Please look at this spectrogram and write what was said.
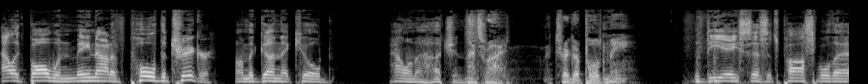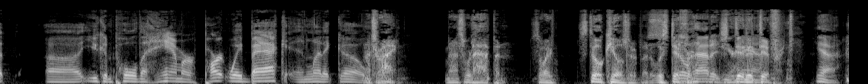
Alec Baldwin may not have pulled the trigger on the gun that killed Halyna Hutchins. That's right. The trigger pulled me. The DA says it's possible that uh, you can pull the hammer partway back and let it go. That's right. That's what happened. So I still killed her, but it was Still different. had it in just your did hand. it different. Yeah.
